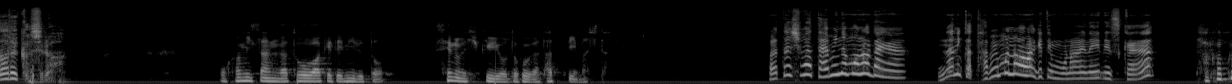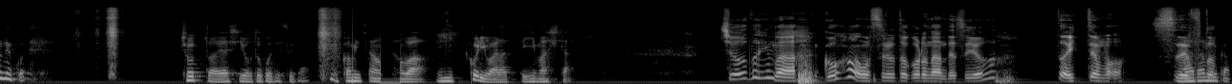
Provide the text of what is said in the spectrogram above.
誰かしら？おかみさんが戸を開けてみると、背の低い男が立っていました。私は旅の者だが、何か食べ物をあげてもらえないですか？高くねこれ。ちょっと怪しい男ですが、おかみさんはにっこり笑って言いました。ちょうど今、ご飯をするところなんですよ。と言っても、スープと。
